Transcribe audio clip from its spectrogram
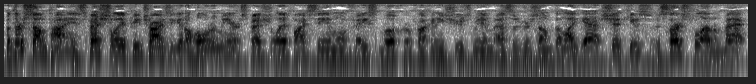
But there's sometimes, especially if he tries to get a hold of me, or especially if I see him on Facebook, or fucking he shoots me a message or something, like, yeah, shit keeps, starts flooding back.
